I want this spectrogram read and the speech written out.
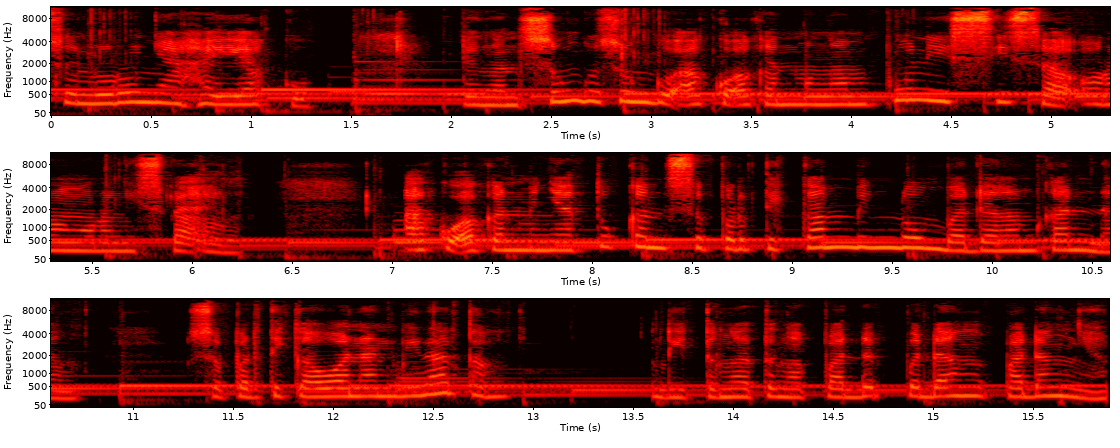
seluruhnya hai. Dengan sungguh-sungguh aku akan mengampuni sisa orang-orang Israel. Aku akan menyatukan seperti kambing domba dalam kandang, seperti kawanan binatang di tengah-tengah pedang padangnya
